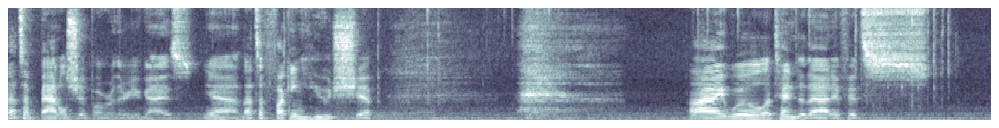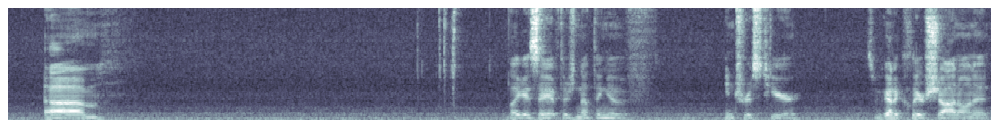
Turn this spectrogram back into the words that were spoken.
That's a battleship over there, you guys. Yeah, that's a fucking huge ship. I will attend to that if it's... Um... Like I say, if there's nothing of interest here. So we've got a clear shot on it.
